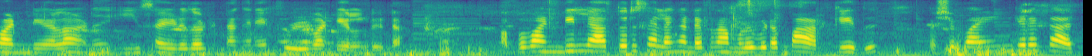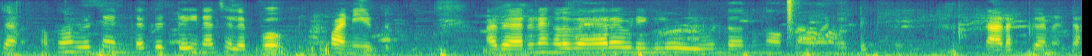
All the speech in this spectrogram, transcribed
വണ്ടികളാണ്. ഈ സൈഡ് തൊട്ടിട്ട് അങ്ങനെ ഫുൾ വണ്ടികളുണ്ട് കേട്ടോ. അപ്പോൾ വണ്ടി ഇല്ലാത്തൊരു സ്ഥലം കണ്ടപ്പോൾ നമ്മളിവിടെ പാർക്ക് ചെയ്ത്. പക്ഷെ ഭയങ്കര കാറ്റാണ്. അപ്പോൾ നമ്മൾ ടെന്റൊക്കെ ഇട്ട് കഴിഞ്ഞാൽ ചിലപ്പോൾ പണി കിട്ടും. അത് കാരണം ഞങ്ങൾ വേറെ എവിടെയെങ്കിലും ഒഴിവുണ്ടോ എന്ന് നോക്കാൻ വേണ്ടിയിട്ട് നടക്കുകയാണ് കേട്ടോ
